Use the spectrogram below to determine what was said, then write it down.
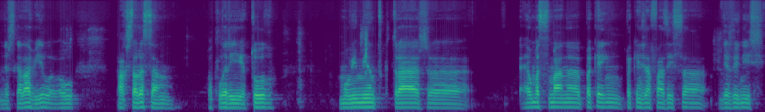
neste caso à vila, ou para a restauração, hotelaria, tudo, movimento que traz. Uh, é uma semana para quem, para quem já faz isso desde o início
